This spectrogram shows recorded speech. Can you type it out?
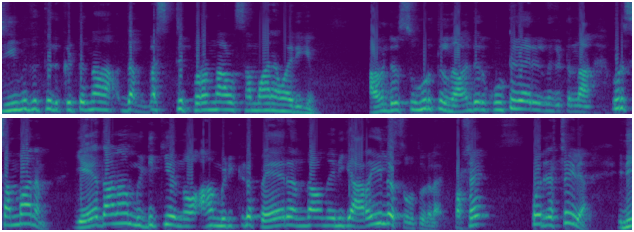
ജീവിതത്തിൽ കിട്ടുന്ന ദ ബെസ്റ്റ് പിറന്നാൾ സമ്മാനമായിരിക്കും. അവന്റെ ഒരു സുഹൃത്തിൽ നിന്ന് അവന്റെ ഒരു കൂട്ടുകാരിൽ നിന്ന് കിട്ടുന്ന ഒരു സമ്മാനം. ഏതാണ് ആ മിടുക്കി എന്നോ ആ മിടുക്കിയുടെ പേരെന്താണെന്ന് എനിക്ക് അറിയില്ല സുഹൃത്തുക്കളെ. പക്ഷേ ഒരു രക്ഷയില്ല. ഇനി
